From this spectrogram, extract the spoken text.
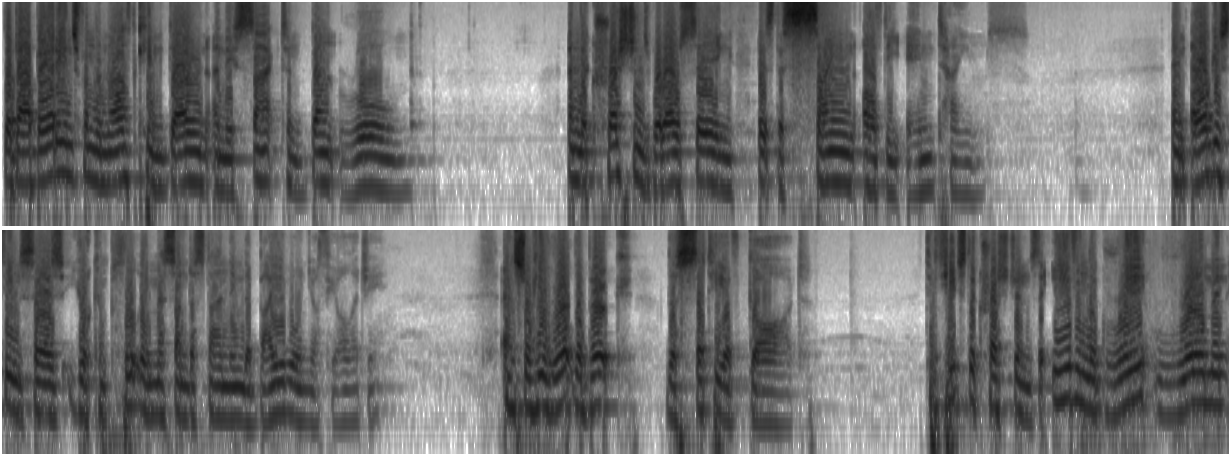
The barbarians from the north came down and they sacked and burnt Rome. And the Christians were all saying it's the sign of the end times. And Augustine says you're completely misunderstanding the Bible and your theology. And so he wrote the book, The City of God, to teach the Christians that even the great Roman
